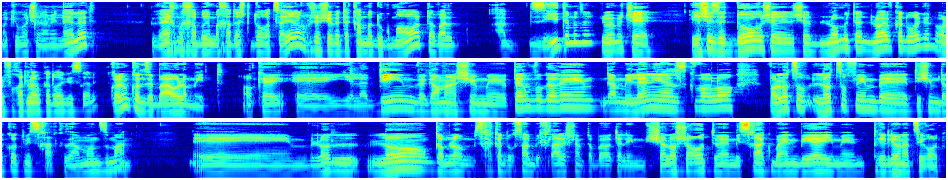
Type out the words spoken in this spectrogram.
מהכיוון של המינהלת? ואיך מחברים מחדש את הדור הצעיר? אני חושב שהבאת כמה דוגמאות, אבל זיהיתם את זה? שבאמת שיש איזה דור ש- שלא מת- לא אוהב כדורגל, או לפחות לא אוהב כדורגל ישראלי? קודם כל זה בעיה עולמית, אוקיי? אה, ילדים וגם אנשים יותר מבוגרים, גם מילניאלס כבר לא, כבר לא, צופ, לא צופים ב-90 דקות משחק, זה המון זמן. ולא, לא, גם לא, משחק כדורסל בכלל יש להם את הבעיות האלה עם שלוש שעות משחק ב-NBA עם אה, טריליון עצירות.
